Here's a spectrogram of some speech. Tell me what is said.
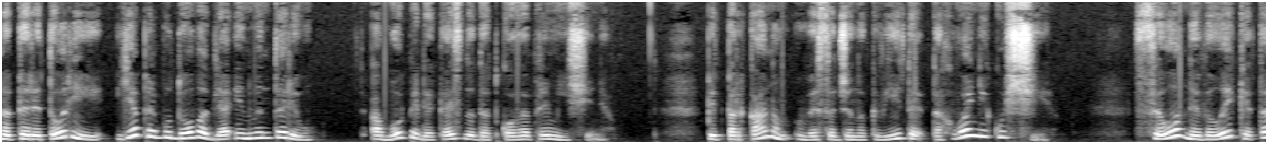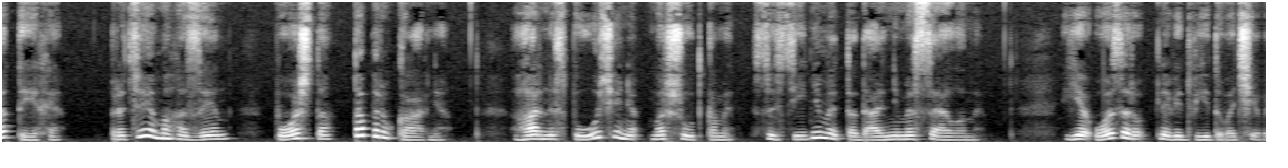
На території є прибудова для інвентарю або під якесь додаткове приміщення. Під парканом висаджено квіти та хвойні кущі. Село невелике та тихе. Працює магазин, пошта та перукарня. Гарне сполучення маршрутками сусідніми та дальніми селами. Є озеро для відвідувачів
